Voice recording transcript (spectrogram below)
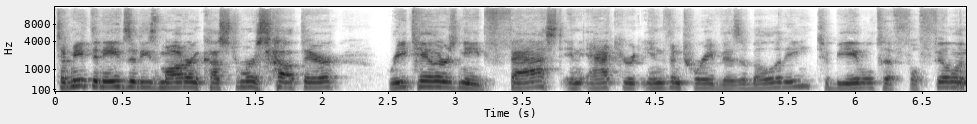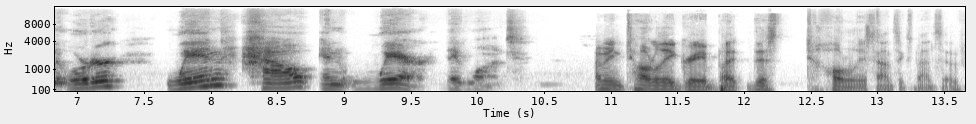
To meet the needs of these modern customers out there, retailers need fast and accurate inventory visibility to be able to fulfill an order when, how, and where they want. I mean, totally agree, but this totally sounds expensive.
